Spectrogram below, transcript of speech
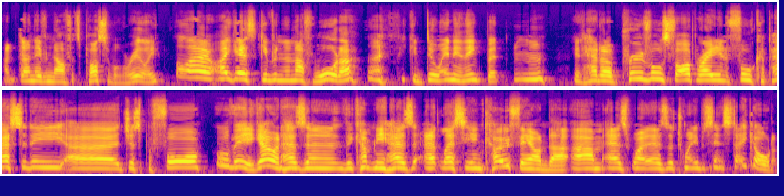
I don't even know if it's possible, really. Although, I guess given enough water, you could do anything, but mm, it had approvals for operating at full capacity uh, just before. Oh, there you go. It has a, the company has Atlassian co-founder um, as one as a 20% stakeholder.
